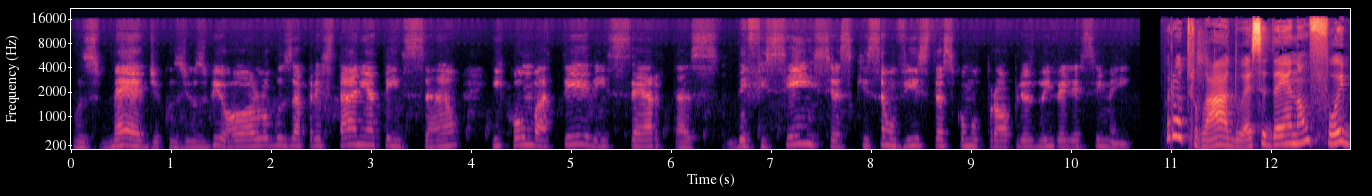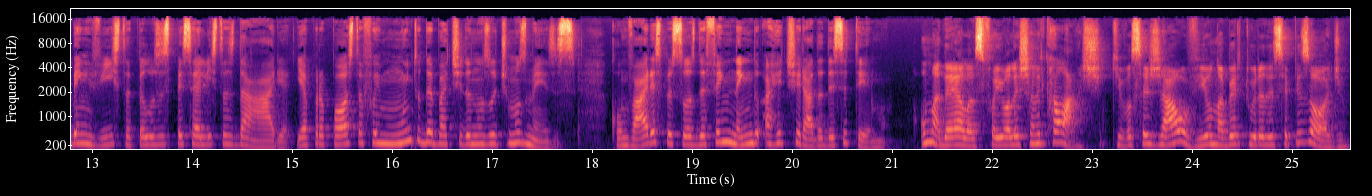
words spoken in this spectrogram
os médicos e os biólogos a prestarem atenção e combaterem certas deficiências que são vistas como próprias do envelhecimento. Por outro lado, essa ideia não foi bem vista pelos especialistas da área e a proposta foi muito debatida nos últimos meses, com várias pessoas defendendo a retirada desse termo. Uma delas foi o Alexandre Kalash, que você já ouviu na abertura desse episódio.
